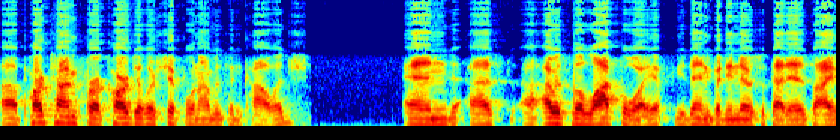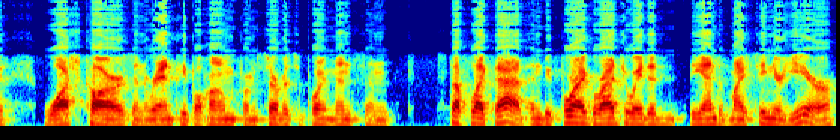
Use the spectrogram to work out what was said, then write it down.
uh, part-time for a car dealership when I was in college. And as uh, I was the lot boy, if anybody knows what that is, I washed cars and ran people home from service appointments and stuff like that. And before I graduated the end of my senior year,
